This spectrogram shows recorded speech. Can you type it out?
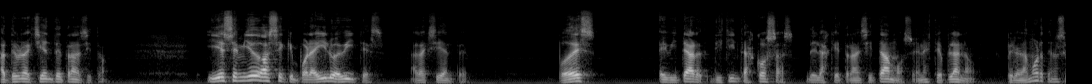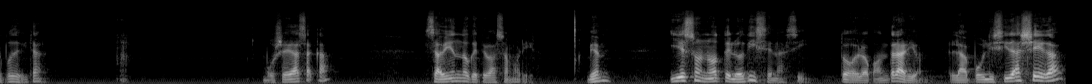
a tener un accidente de tránsito. Y ese miedo hace que por ahí lo evites al accidente. Podés evitar distintas cosas de las que transitamos en este plano, pero la muerte no se puede evitar. Vos llegás acá sabiendo que te vas a morir. ¿Bien? Y eso no te lo dicen así, todo lo contrario. La publicidad llega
